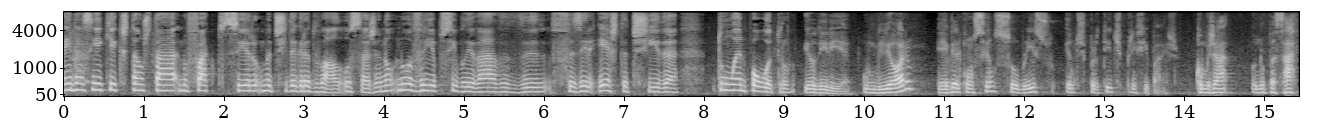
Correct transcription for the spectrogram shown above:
Ainda assim, aqui a questão está no facto de ser uma descida gradual, ou seja, não, não haveria possibilidade de fazer esta descida de um ano para o outro? Eu diria, o melhor é haver consenso sobre isso entre os partidos principais, como já no passado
